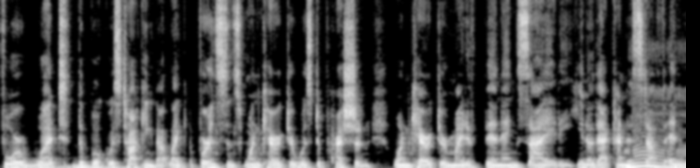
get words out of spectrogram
for what the book was talking about. Like for instance one character was depression. One character might have been anxiety you know that kind of stuff. And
